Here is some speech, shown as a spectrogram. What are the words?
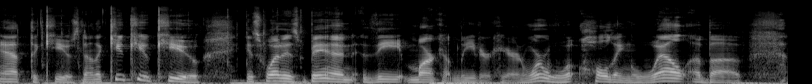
at the Qs. Now, the QQQ is what has been the market leader here, and we're holding well above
